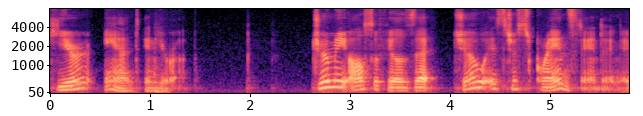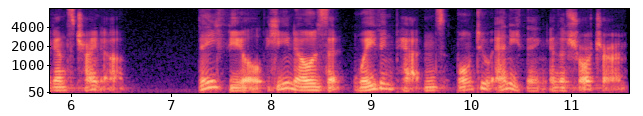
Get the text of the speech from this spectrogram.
here and in Europe. Germany also feels that Joe is just grandstanding against China. They feel he knows that waiving patents won't do anything in the short term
